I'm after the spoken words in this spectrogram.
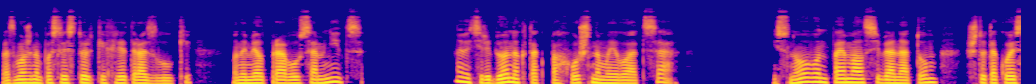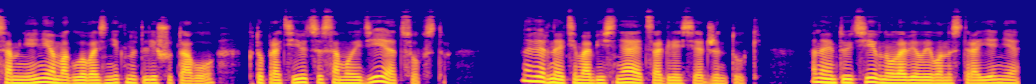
Возможно, после стольких лет разлуки он имел право усомниться. Но ведь ребенок так похож на моего отца. И снова он поймал себя на том, что такое сомнение могло возникнуть лишь у того, кто противится самой идее отцовства. Наверное, этим объясняется агрессия Джентуки. Она интуитивно уловила его настроение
